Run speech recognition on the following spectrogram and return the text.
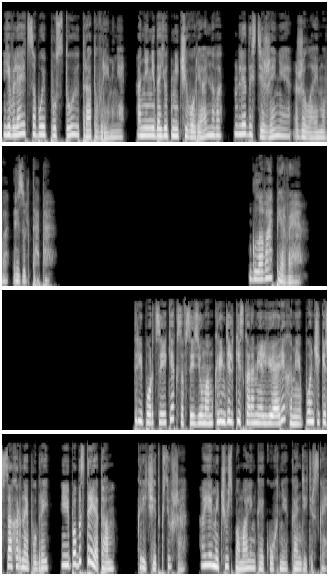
является собой пустую трату времени. Они не дают ничего реального для достижения желаемого результата. Глава первая. Три порции кексов с изюмом, крендельки с карамелью и орехами, пончики с сахарной пудрой. И побыстрее там!» — кричит Ксюша, а я мечусь по маленькой кухне кондитерской.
